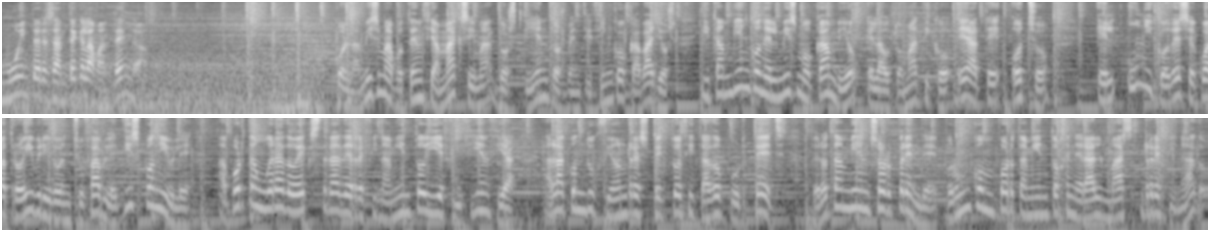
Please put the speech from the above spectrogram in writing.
muy interesante que la mantenga. Con la misma potencia máxima, 225 caballos, y también con el mismo cambio, el automático EAT8, el único DS4 híbrido enchufable disponible aporta un grado extra de refinamiento y eficiencia a la conducción respecto al citado PureTech, pero también sorprende por un comportamiento general más refinado.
